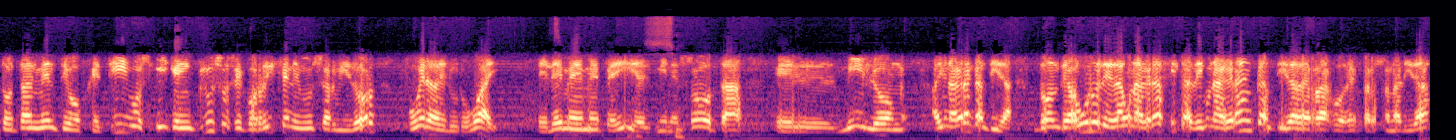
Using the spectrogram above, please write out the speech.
totalmente objetivos y que incluso se corrigen en un servidor fuera del Uruguay. El MMPI, el Minnesota, el Milon, hay una gran cantidad, donde a uno le da una gráfica de una gran cantidad de rasgos de personalidad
